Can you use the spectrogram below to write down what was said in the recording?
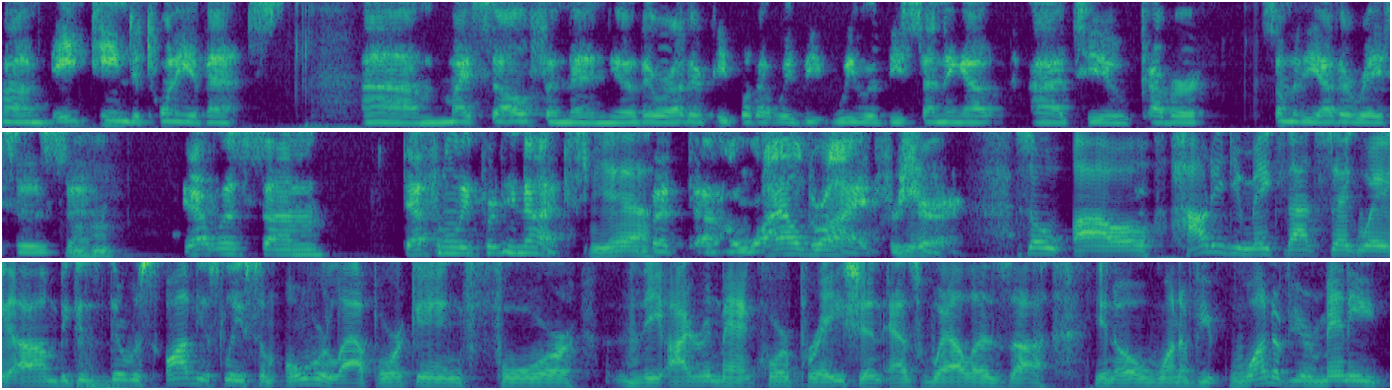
um, 18 to 20 events um, myself, and then you know there were other people that we be, we would be sending out uh, to cover some of the other races. And mm-hmm. yeah, it was um, definitely pretty nuts. Yeah, but uh, a wild ride for yeah. sure. So, uh, how did you make that segue? Um, because there was obviously some overlap working for the Ironman Corporation, as well as uh, you know one of you one of your many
